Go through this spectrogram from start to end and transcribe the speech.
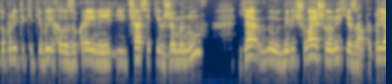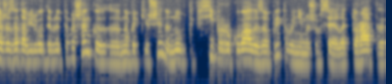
до політики, які виїхали з України, і час, який вже минув. Я ну не відчуваю, що на них є запит. Ну я вже згадав Юлію Володимиру Тимошенко е, на батьківщину. Ну всі пророкували за опитуваннями, що все електорат е,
